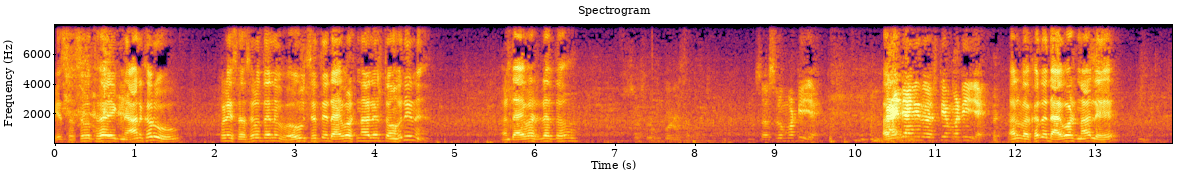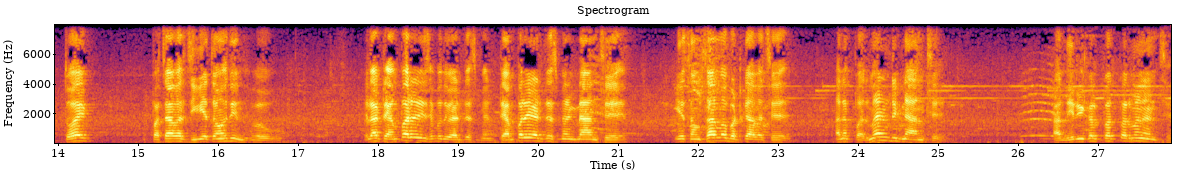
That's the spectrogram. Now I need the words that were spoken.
એ સસરો થાય એ જ્ઞાન ખરું પણ એ સસરો તેને વહુ છે તે ડાયવર્સ ના લે તો સુધી ને. અને ડાયવર્સ લે તો? સસરો મટી જાય. મટી જાય. અને વખતે ડાયવર્સ ના લે તોય પચાસ વર્ષ જીવીએ તો સુધી ને વહુ. એટલે ટેમ્પરરી છે બધું એડજસ્ટમેન્ટ ટેમ્પરરી એડજસ્ટમેન્ટ જ્ઞાન છે એ સંસારમાં ભટકાવે છે અને પરમાનન્ટ જ્ઞાન છે. આ નિર્વિકલ્પ પદ પરમાનન્ટ છે?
